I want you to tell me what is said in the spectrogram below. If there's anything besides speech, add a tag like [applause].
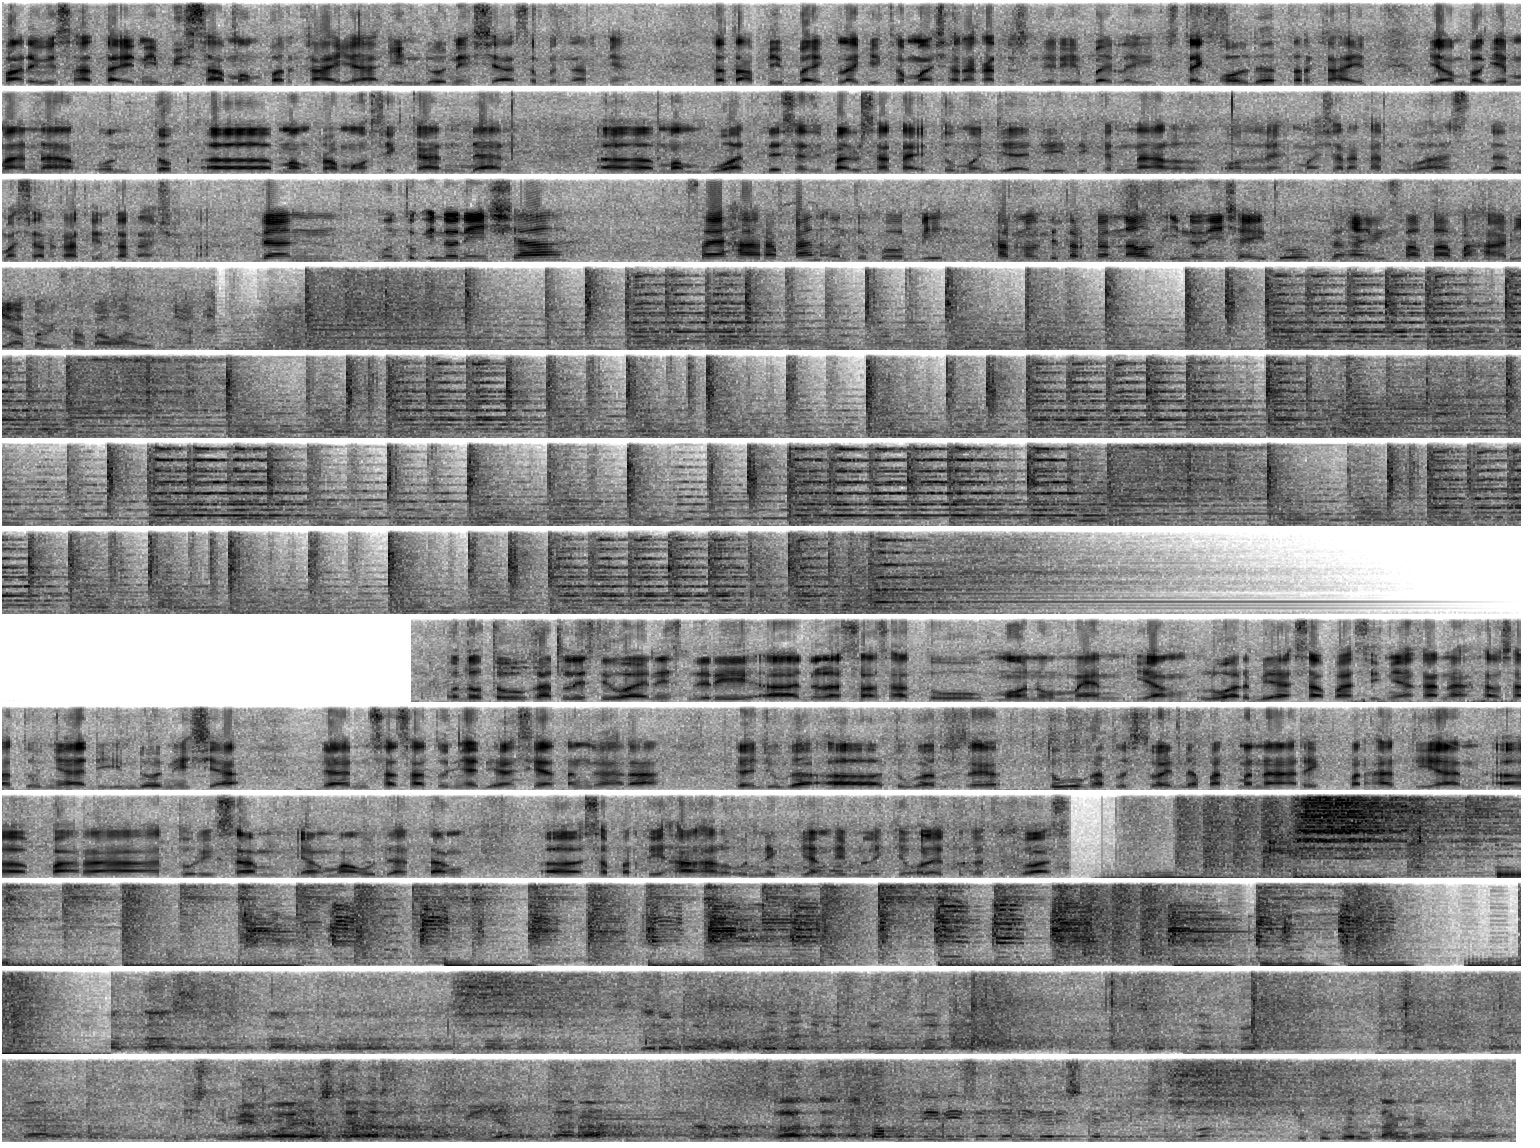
pariwisata ini bisa memperkaya Indonesia sebenarnya. Tetapi baik lagi ke masyarakat itu sendiri, baik lagi ke stakeholder terkait yang bagaimana untuk uh, mempromosikan dan uh, membuat destinasi pariwisata itu menjadi dikenal oleh masyarakat luas dan masyarakat internasional. Dan untuk Indonesia saya harapkan untuk lebih karena lebih terkenal di Indonesia itu dengan wisata bahari atau wisata lautnya. Untuk Tugu Katulistiwa ini sendiri uh, adalah salah satu monumen yang luar biasa pastinya karena salah satunya di Indonesia dan salah satunya di Asia Tenggara dan juga uh, Tugu Katulistiwa ini dapat menarik perhatian uh, para turism yang mau datang seperti hal-hal unik yang dimiliki oleh Tugu Katulistiwa. Istimewanya secara astronominya utara selatan. Atau berdiri saja di garis katulistiwa cukup gentang-gentangnya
